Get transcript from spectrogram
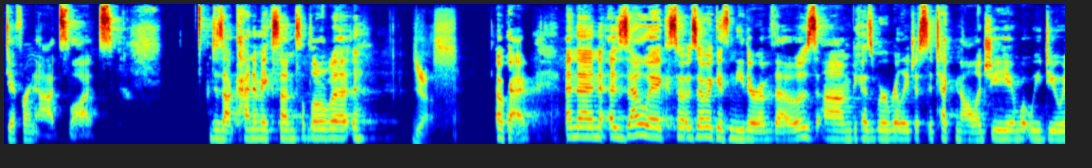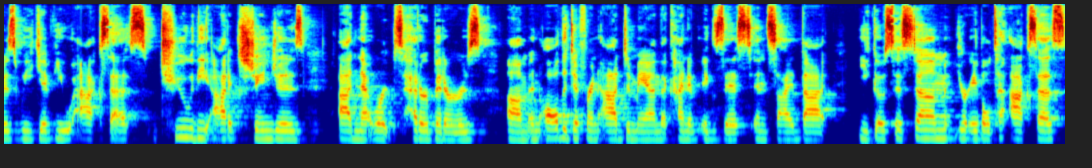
different ad slots. Does that kind of make sense a little bit? Yes. Okay. And then Ezoic, so Ezoic is neither of those um, because we're really just a technology. And what we do is we give you access to the ad exchanges, ad networks, header bidders, um, and all the different ad demand that kind of exists inside that ecosystem. You're able to access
